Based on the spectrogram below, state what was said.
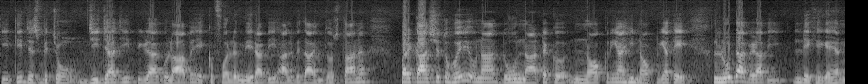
ਕੀਤੀ, ਜਿਸ ਵਿੱਚੋਂ ਜੀਜਾ ਜੀ, ਪੀਲਾ ਗੁਲਾਬ, ਇੱਕ ਫੁੱਲ ਮੇਰਾ ਵੀ ਅਲਵਿਦਾ ਹਿੰਦੁਸਤਾਨ ਪ੍ਰਕਾਸ਼ਿਤ ਹੋਏ। ਉਹਨਾਂ ਦੋ ਨਾਟਕ ਨੌਕਰੀਆਂ ਹੀ ਨੌਕਰੀਆਂ ਤੇ ਲੋਡਾ ਵੇਲਾ ਵੀ ਲਿਖੇ ਗਏ ਹਨ।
